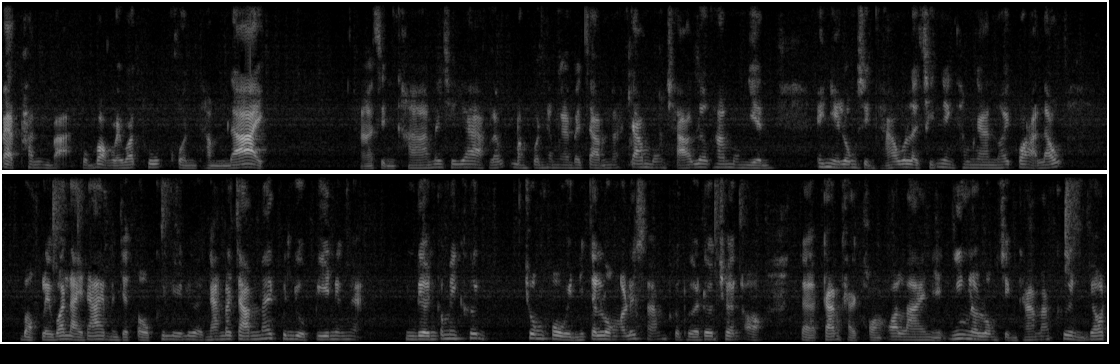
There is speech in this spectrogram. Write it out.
28,000 บาท ผมบอกเลยว่าทุกคนทำได้ หาสินค้าไม่ใช่ยาก แล้วบางคนทำงานประจำนะ9โมงเช้าเลิก5โมงเย็นไอ้เนี่ยลงสินค้าวันละชิ้นยังทำงานน้อยกว่าแล้ว บอกเลยว่ารายได้มันจะโตขึ้นเรื่อยๆ งานประจำได้คุณอยู่ปีนึงอะเงินเดือนก็ไม่ขึ้นช่วงโควิดนี้จะลงเอาด้วยซ้ำเผื่อๆโดนเชิญออก แต่การขายของออนไลน์เนี่ยยิ่งเราลงสินค้ามากขึ้น ยอด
